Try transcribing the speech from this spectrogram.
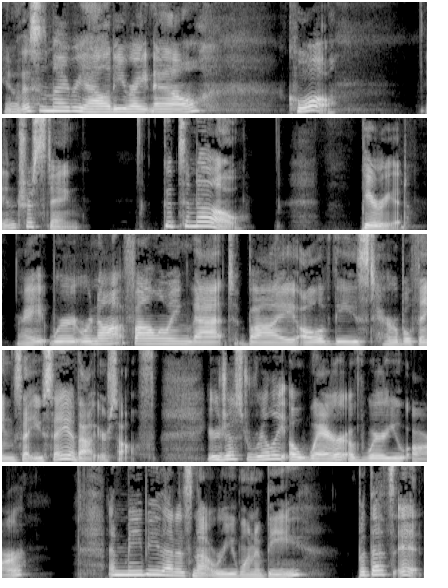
You know, this is my reality right now. Cool. Interesting. Good to know. Period. Right? We're we're not following that by all of these terrible things that you say about yourself. You're just really aware of where you are. And maybe that is not where you want to be, but that's it.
